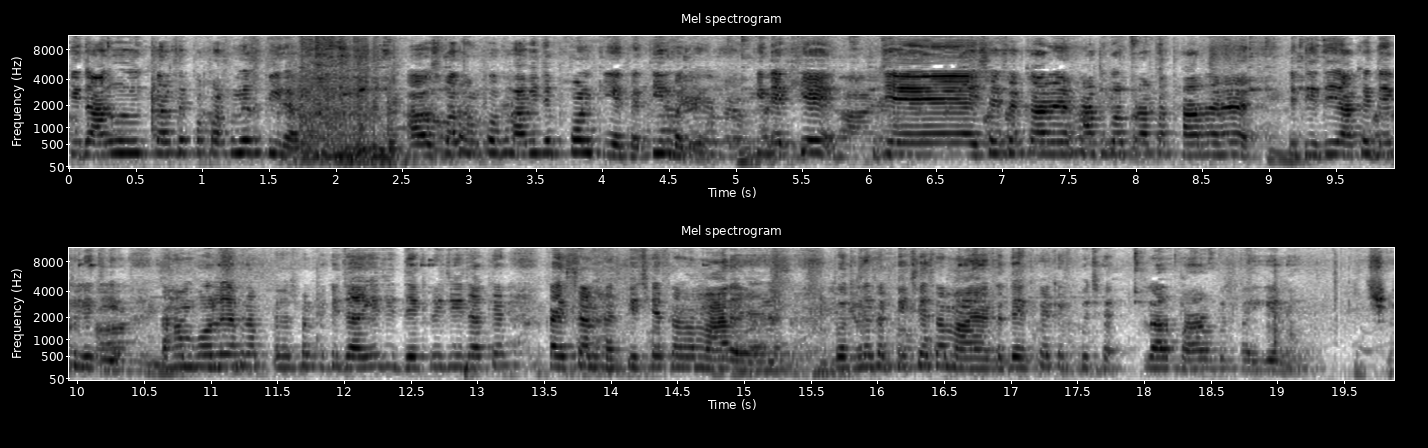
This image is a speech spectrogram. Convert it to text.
कि दारू कल से परसों से पी रहा था और उस पर हमको भाभी जब फ़ोन किए थे तीन बजे, कि देखिए जे ऐसे ऐसे कर रहे हैं, हाथ गोड़ पूरा पथार रहे हैं दीदी आके देख लीजिए। तो हम बोले, अपना हस्बैंड के जाइए जी, देख लीजिए जाके कैसन है, पीछे से हम आ रहे हैं। तो उतने से पीछे से हम आए हैं तो देखे कि कुछ लार परार कुछ है ये नहीं। अच्छा।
